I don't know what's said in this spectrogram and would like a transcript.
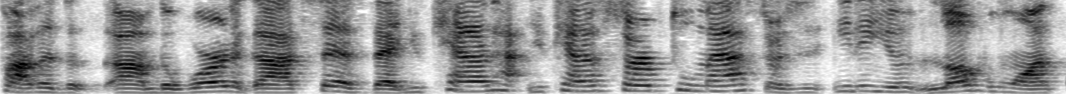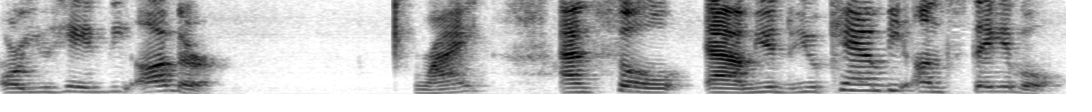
Father, the, um, the word of God says that you cannot ha- you cannot serve two masters. Either you love one or you hate the other. Right? And so um you you can be unstable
